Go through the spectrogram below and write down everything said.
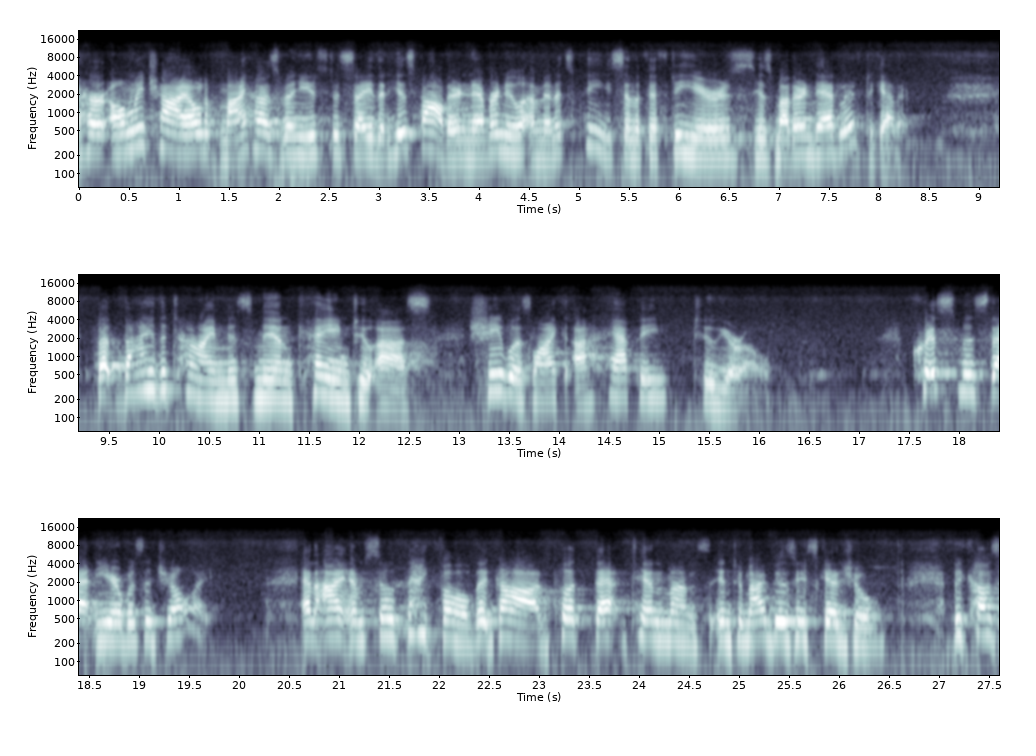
her only child, my husband, used to say that his father never knew a minute's peace in the 50 years his mother and dad lived together. But by the time Miss Men came to us, she was like a happy two year old. Christmas that year was a joy. And I am so thankful that God put that 10 months into my busy schedule because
